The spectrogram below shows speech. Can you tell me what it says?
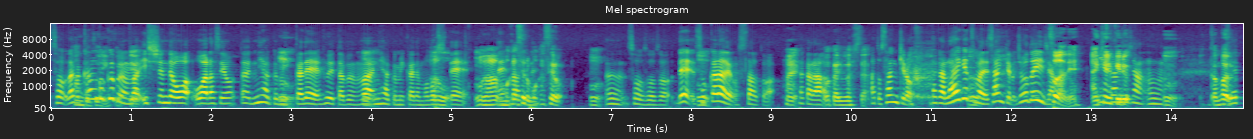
そうだから韓韓国分は一瞬で終わ終わらせよう。だから2泊3日で増えた分は2泊3日で戻して、あのあね任せろ任せろ、うん。うんそうそうそう。でそっからだよ、スタートは、はい。だかわらかりました。あと3キロ。だから来月まで3キロ、ちょうどいいじゃん。そうだね。あいけるいける。じじゃん、うん。うん。頑張る。絶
